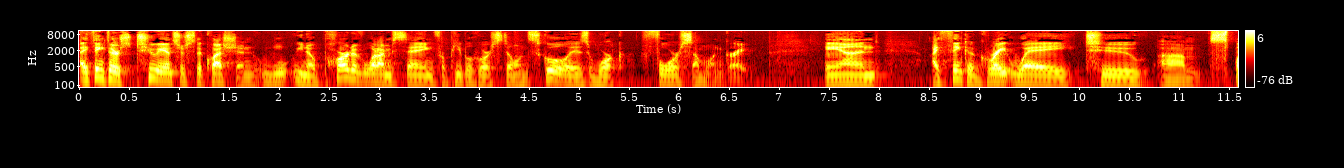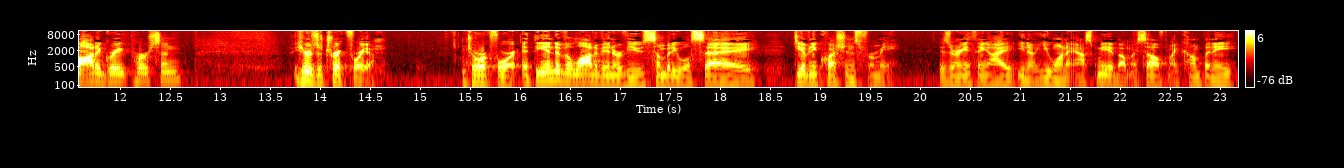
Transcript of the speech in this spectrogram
I think there's two answers to the question. You know, part of what I'm saying for people who are still in school is work for someone great. And I think a great way to um, spot a great person, here's a trick for you to work for. At the end of a lot of interviews, somebody will say, Do you have any questions for me? Is there anything I, you know, you want to ask me about myself, my company?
